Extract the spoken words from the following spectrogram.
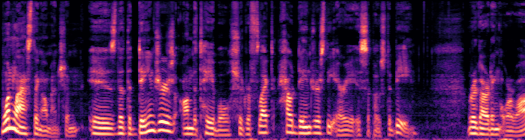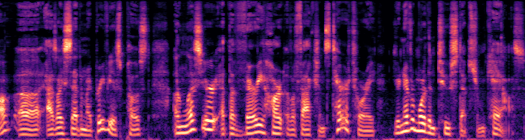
One last thing I'll mention is that the dangers on the table should reflect how dangerous the area is supposed to be. Regarding Orwa, uh, as I said in my previous post, unless you're at the very heart of a faction's territory, you're never more than two steps from chaos.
